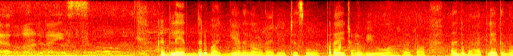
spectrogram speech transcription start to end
ടെററാണ്. കണ്ടില്ലേ എന്തൊരു ഭംഗിയാണ് കാണാനായിട്ട് സൂപ്പറായിട്ടുള്ള വ്യൂ ആണ് കേട്ടോ. അതിന്റെ ബാക്കിലായിട്ട് എന്തോ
